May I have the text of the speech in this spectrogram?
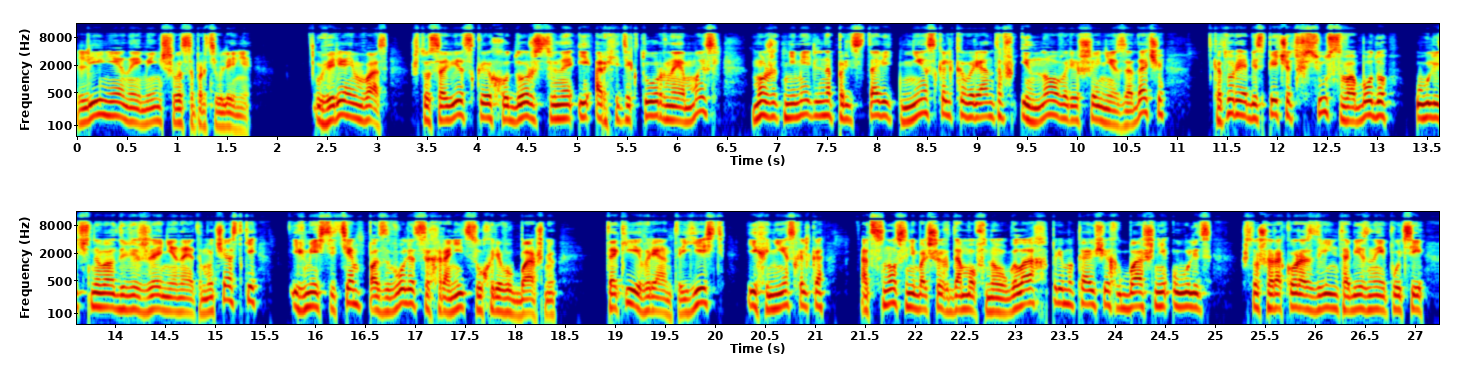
линия наименьшего сопротивления. Уверяем вас, что советская художественная и архитектурная мысль может немедленно представить несколько вариантов иного решения задачи, которые обеспечат всю свободу уличного движения на этом участке и вместе тем позволят сохранить Сухареву башню. Такие варианты есть, их несколько, от сноса небольших домов на углах, примыкающих к башне улиц, что широко раздвинет объездные пути –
